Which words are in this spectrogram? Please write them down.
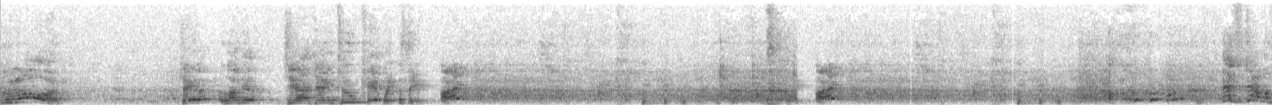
Lord. Jada, I love you. G.I. Jane 2, can't wait to see it. All right? All right? That was a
